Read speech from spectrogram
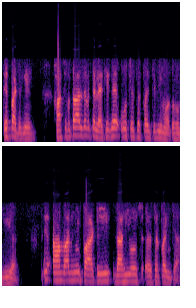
ਤੇ ਭੱਜ ਗਏ। ਹਸਪਤਾਲ ਦੇ ਵਿੱਚ ਲੈ ਕੇ ਗਏ, ਉਸ ਸਰਪੰਚ ਦੀ ਮੌਤ ਹੋ ਗਈ ਆ। ਤੇ ਆਮ ਆਦਮੀ ਪਾਰਟੀ ਦਾ ਹੀ ਉਹ ਸਰਪੰਚ ਆ।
